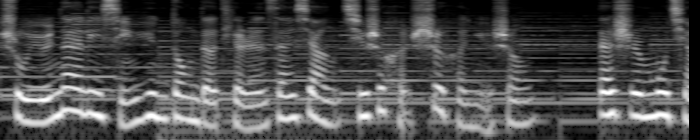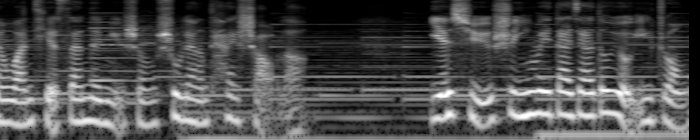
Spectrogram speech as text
属于耐力型运动的铁人三项其实很适合女生，但是目前玩铁三的女生数量太少了。也许是因为大家都有一种。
